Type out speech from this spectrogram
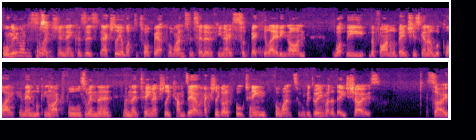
We'll yeah, move on to selection then, because there's actually a lot to talk about for once. Instead of you know speculating on what the, the final bench is going to look like, and then looking like fools when the when the team actually comes out, we've actually got a full team for once when we're doing one of these shows. So,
